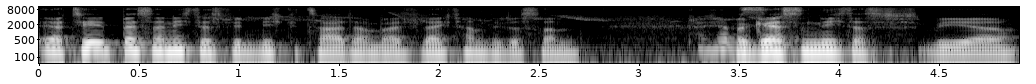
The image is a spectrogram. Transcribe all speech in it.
erzählt besser nicht, dass wir nicht gezahlt haben, weil vielleicht haben sie das dann vergessen nicht, dass wir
